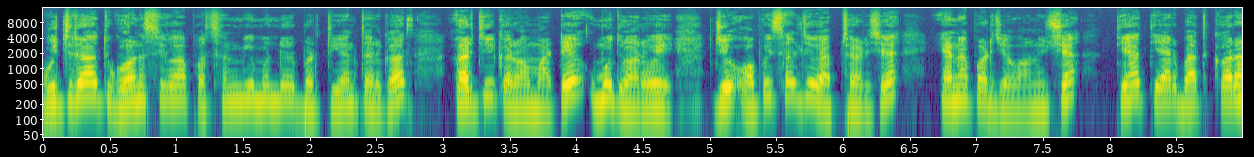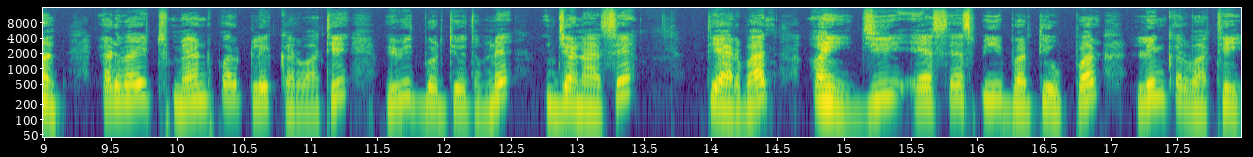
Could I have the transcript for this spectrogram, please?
ગુજરાત ગૌણ સેવા પસંદગી મંડળ ભરતી અંતર્ગત અરજી કરવા માટે ઉમેદવારોએ જે ઓફિશિયલ જે વેબસાઇટ છે, એના પર જવાનું છે. ત્યાં ત્યારબાદ કરંટ એડવાઇઝમેન્ટ પર ક્લિક કરવાથી વિવિધ ભરતીઓ તમને જણાશે. ત્યારબાદ અહીં જીએસએસબી ભરતી ઉપર લિંક કરવાથી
